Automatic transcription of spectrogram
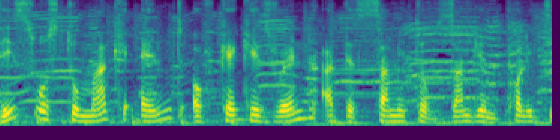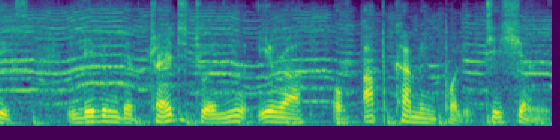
This was to mark end of KK's reign at the summit of Zambian politics, leaving the thread to a new era of upcoming politicians.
